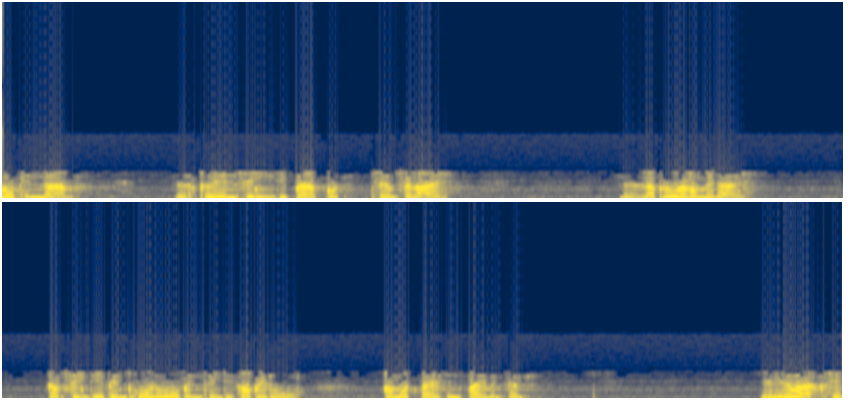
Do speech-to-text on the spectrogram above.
รูปเห็นนามคือเห็นสิ่งที่ปรากฏเสื่อมสลาย รับรู้อารมณ์ไม่ได้ กับสิ่งที่เป็นผู้รู้เป็นสิ่งที่เข้าไปรู้ ก็หมดไปสิ้นไปเหมือนกัน อย่างนี้เรียกว่าเห็น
